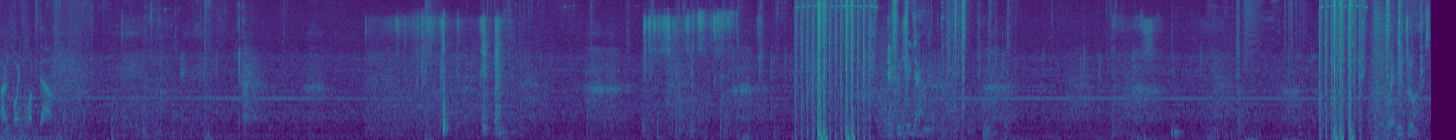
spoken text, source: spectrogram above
Hard point locked down. Infantry down. Threat neutralized.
